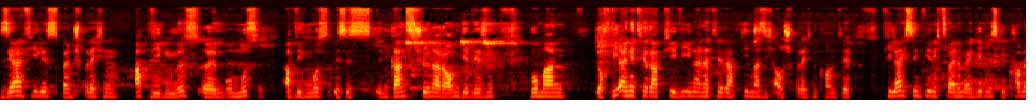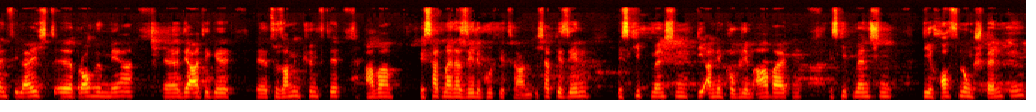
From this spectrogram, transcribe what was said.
sehr vieles beim Sprechen abwiegen muss, äh, muss abwiegen muss, ist es ein ganz schöner Raum gewesen, wo man doch wie eine Therapie, wie in einer Therapie mal sich aussprechen konnte. Vielleicht sind wir nicht zu einem Ergebnis gekommen, vielleicht äh, brauchen wir mehr äh, derartige äh, Zusammenkünfte, aber es hat meiner Seele gut getan. Ich habe gesehen, es gibt Menschen, die an dem Problem arbeiten, es gibt Menschen, die Hoffnung spenden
